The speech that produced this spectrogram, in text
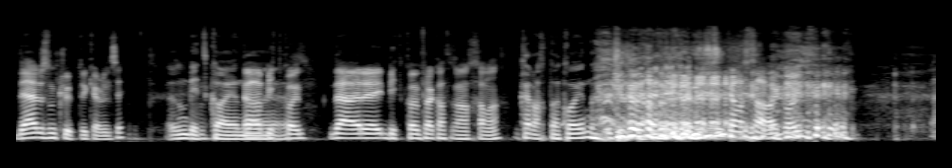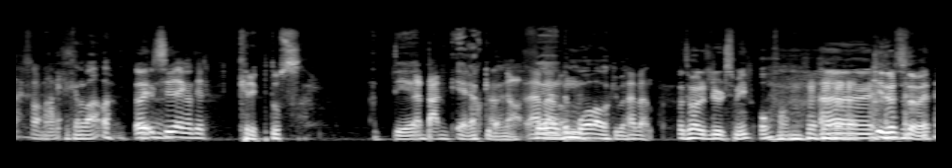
Det er sånn cryptocurrency. Sånn bitcoin. Ja, eh, bitcoin. Det er eh, bitcoin fra Katana. Karatakoin Karatakoin coin. Nei, faen. Hva kan det være, da? Uh, Si det en gang til. Kryptos. Det er band. er det, band? Ja, det er det, band. det må være rockeband. Du har et lurt smil. Å, faen. Eh, idrettsutøver.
